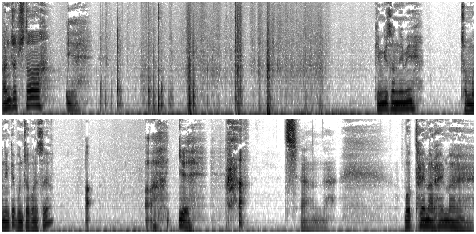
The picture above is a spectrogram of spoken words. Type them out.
앉읍시다. 예. 김 기사님이 전무님께 문자 보냈어요? 아, 예. 참나. 못할 말 할 말.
